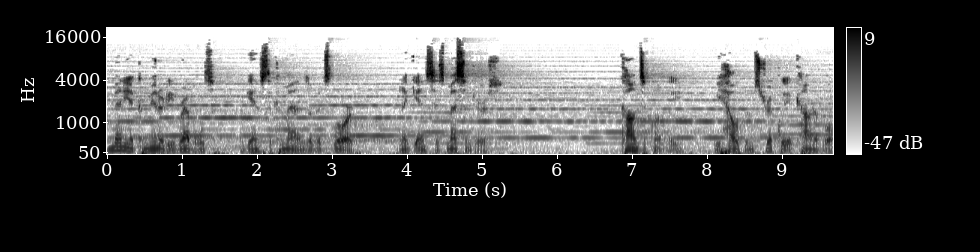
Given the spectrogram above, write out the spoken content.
Many a community rebels against the commands of its Lord and against his messengers. Consequently, we held them strictly accountable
